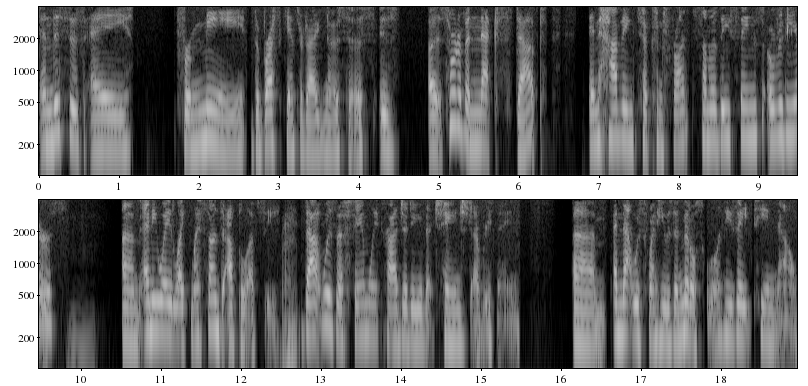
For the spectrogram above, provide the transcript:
and this is a for me, the breast cancer diagnosis is a, sort of a next step in having to confront some of these things over the years. Mm. Um, anyway, like my son's epilepsy, right. that was a family tragedy that changed everything. Um, and that was when he was in middle school, and he's 18 now.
